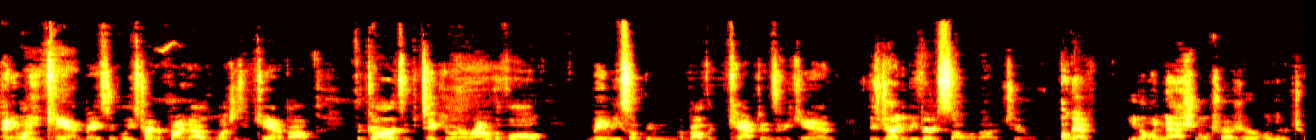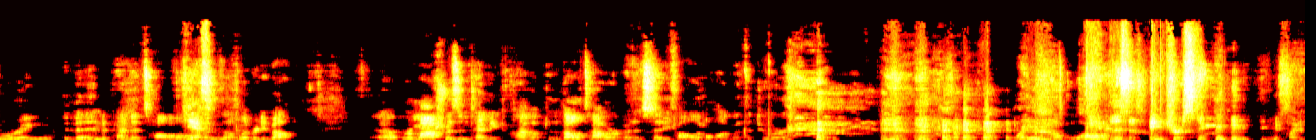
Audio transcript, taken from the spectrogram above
anyone he can. Basically, he's trying to find out as much as he can about the guards in particular around the vault. Maybe something about the captains if he can. He's trying to be very subtle about it too. Okay. You know a national treasure when they're touring the Independence Hall Yes. with the Liberty Bell? Uh, Ramash was intending to climb up to the bell tower, but instead he followed along with the tour. Whoa, this is interesting. It's like,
